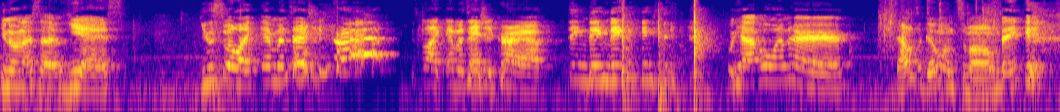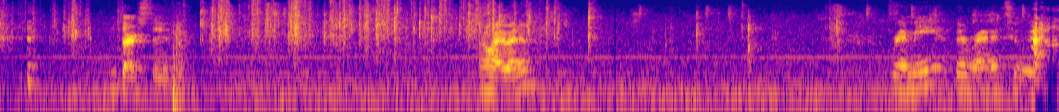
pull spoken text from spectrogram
You know what I said? Yes. You smell like imitation crab. You smell like imitation crab. Ding ding ding ding ding. We have a winner. That was a good one, Simone. Thank you. I'm thirsty. Alright, ready? Remy the Ratatouille.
